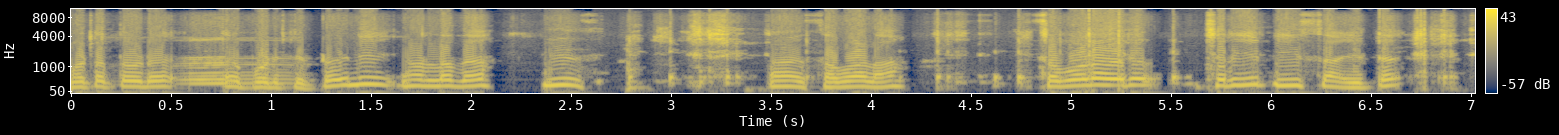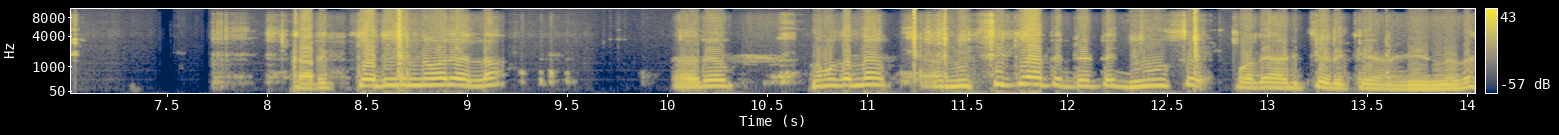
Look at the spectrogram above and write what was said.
മുട്ടത്തോട് പൊടിച്ചിട്ടു. ഇനി ഉള്ളത് ഈ സവാള. സവാള ഒരു ചെറിയ പീസായിട്ട് കറിക്കരിയുന്ന പോലെയല്ല ഒരു നമുക്കൊന്ന് മിക്സിക്കകത്തിട്ടിട്ട് ജ്യൂസ് പോലെ അടിച്ചെടുക്കുകയാണ് ചെയ്യുന്നത്.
